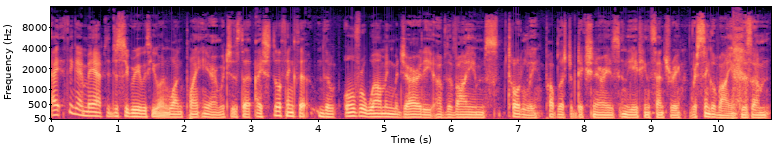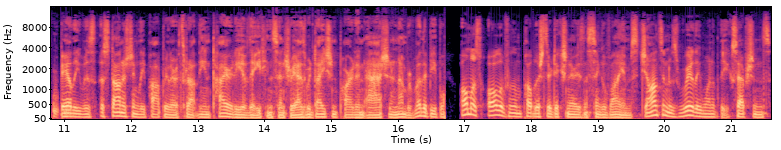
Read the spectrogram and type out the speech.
I think I may have to disagree with you on one point here, which is that I still think that the overwhelming majority of the volumes totally published of dictionaries in the 18th century were single volume because um, Bailey was astonishingly popular throughout the entirety of the 18th century, as were Dyche and Pardon, Ash, and a number of other people. Almost all of whom published their dictionaries in single volumes. Johnson was really one of the exceptions,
